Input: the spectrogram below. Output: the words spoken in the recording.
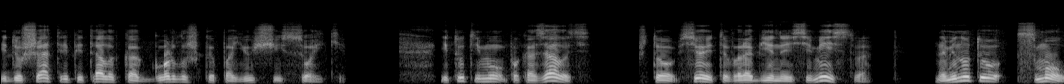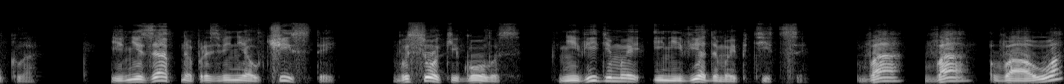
и душа трепетала, как горлышко поющей сойки. И тут ему показалось, что все это воробьиное семейство на минуту смолкло, и внезапно прозвенел чистый, высокий голос невидимой и неведомой птицы. «Ва-ва-ва-ва!»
